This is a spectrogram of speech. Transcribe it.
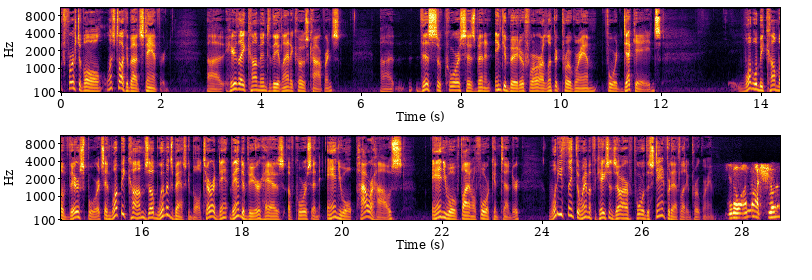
First of all, let's talk about Stanford. Uh, here they come into the Atlantic Coast Conference. Uh, this, of course, has been an incubator for our Olympic program for decades. What will become of their sports and what becomes of women's basketball? Tara VanDerveer has, of course, an annual powerhouse, annual Final Four contender. What do you think the ramifications are for the Stanford athletic program? You know, I'm not sure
